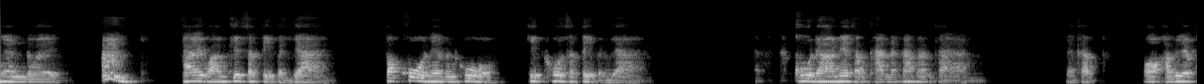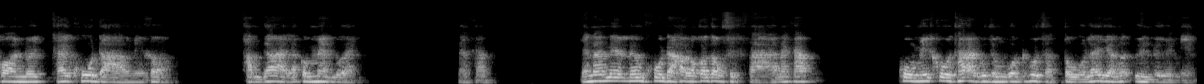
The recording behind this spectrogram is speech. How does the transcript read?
เงินโดยใช้ความคิดสติปัญญาเพราะคู่เนี่ยเป็นคู่คิดคู่สติปัญญา คู่ดาวเนี่ยสำคัญนะครับอาจานะครับ ออกคำพยากรณ์โดยใช้คู่ดาวเนี่ยก็ทำได้แล้วก็แม่นด้วยนะครับฉะนั้นเนี่ยเรื่องคู่ดาวเราก็ต้องศึกษานะครับ คู่มิตรคู่ธาคู่สมพลคู่ศัตรูและอย่างอื่นๆเนี่ย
